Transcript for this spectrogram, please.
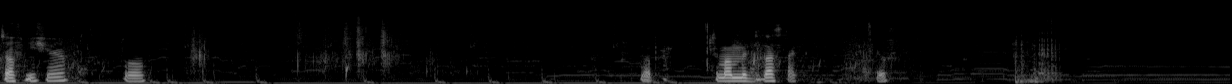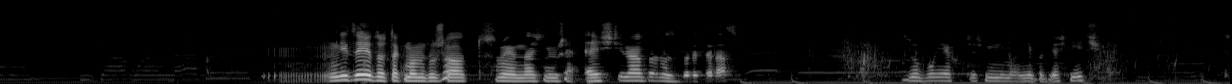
cofnij się. To. Czy mamy dwa staki? Już. Mm, Jedzenie to tak mam dużo, w sumie na nie muszę eść, na pewno zbiorę teraz. Spróbuję chociaż minimalnie podjaśnić. To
